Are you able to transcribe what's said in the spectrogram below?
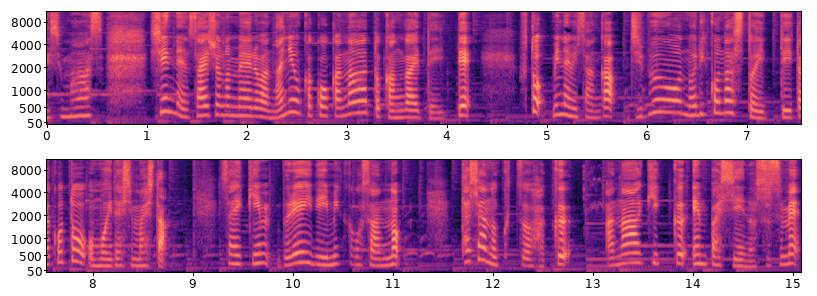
いします。新年最初のメールは何を書こうかなと考えていて、ふとみなみさんが自分を乗りこなすと言っていたことを思い出しました。最近、ブレイディ・ミカコさんの他者の靴を履くアナーキックエンパシーのすすめ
